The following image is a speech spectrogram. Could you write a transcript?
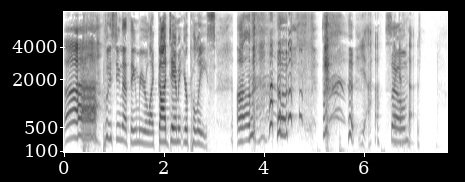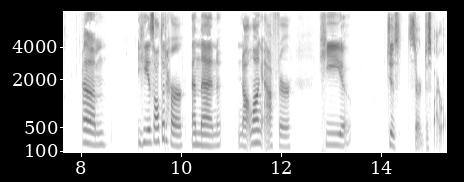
Ugh. police doing that thing where you're like, God damn it, you're police. Um, yeah. so I get that. Um, he assaulted her, and then not long after, he just started to spiral,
